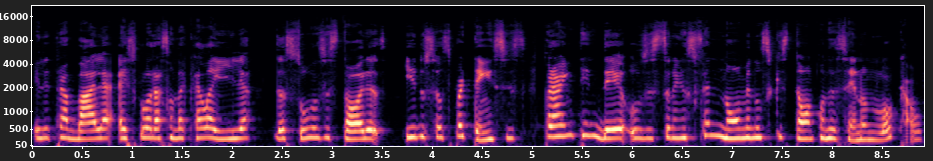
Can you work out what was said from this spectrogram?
ele trabalha a exploração daquela ilha das suas histórias e dos seus pertences para entender os estranhos fenômenos que estão acontecendo no local.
